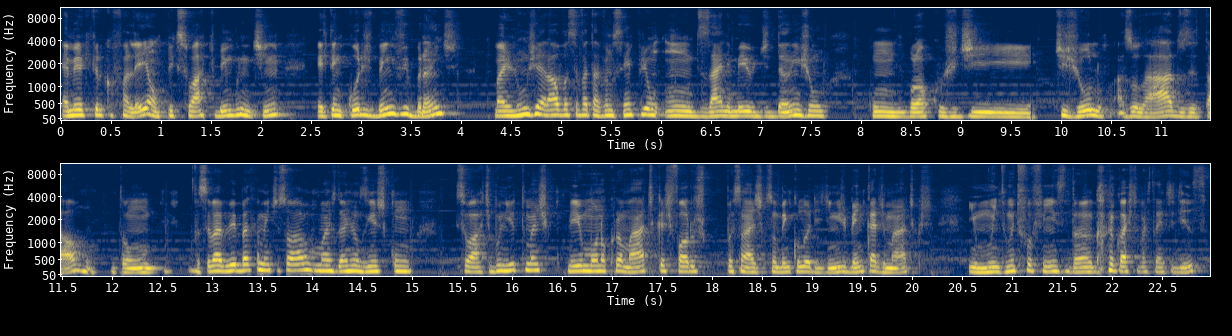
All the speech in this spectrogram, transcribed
é meio que aquilo que eu falei, é um pixel art bem bonitinho, ele tem cores bem vibrantes, mas no geral você vai estar tá vendo sempre um, um design meio de dungeon, com blocos de tijolo azulados e tal. Então você vai ver basicamente só umas dungeonzinhas com seu arte bonito, mas meio monocromáticas, fora os personagens que são bem coloridinhos, bem carismáticos e muito, muito fofinhos, então eu gosto bastante disso.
